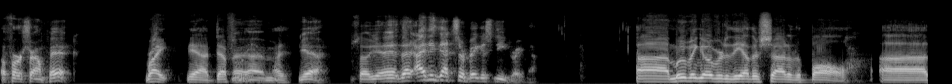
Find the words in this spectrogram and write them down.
a first round pick. Right? Yeah, definitely. Um, yeah. So yeah, that, I think that's their biggest need right now. uh, moving over to the other side of the ball, uh,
